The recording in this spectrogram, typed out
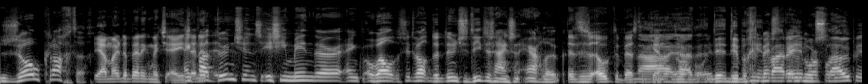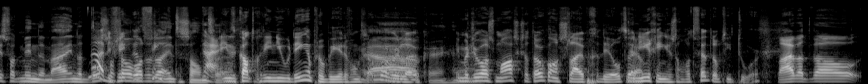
zo krachtig. Ja, maar daar ben ik met je eens. En qua dungeons is hij minder... En, hoewel, er zit wel, de dungeons die er zijn, zijn erg leuk. het is ook de beste Nou, ja, die begin waarin je moet sluipen is wat minder. Maar in dat Nou, bos of zo wordt het wel interessant. Ja, in de categorie nieuwe dingen proberen vond ik het ook wel weer leuk. oké, ja. In Majora's Mask zat ook al een sluipgedeelte. En hier gingen ze nog wat verder op die tour. Maar wat wel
